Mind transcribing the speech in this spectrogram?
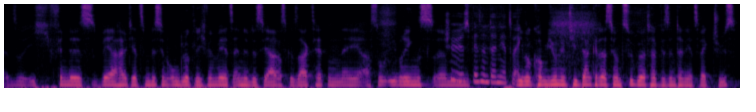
Also ich finde, es wäre halt jetzt ein bisschen unglücklich, wenn wir jetzt Ende des Jahres gesagt hätten, ey, ach so, übrigens. Ähm, Tschüss, wir sind dann jetzt weg. Liebe Community, danke, dass ihr uns zugehört habt, wir sind dann jetzt weg, tschüss.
